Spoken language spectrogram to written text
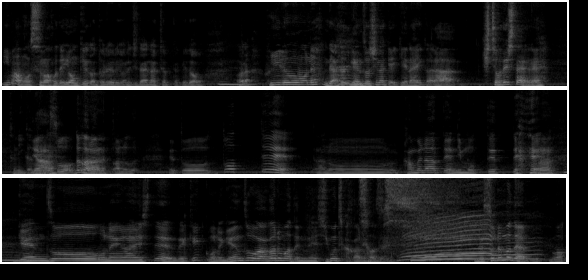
今はもうスマホで 4K が撮れるような時代になっちゃったけど、うん。だからフィルムもねであと現像しなきゃいけないから貴重でしたよね。とにかくね。えいやそう。だから、ん。あのえっと撮ってあのーカメラ店に持ってって、うん。現像をお願いしてで結構ね現像が上がるまでにね45日かかるんですよ。そうです。でそれまではわ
